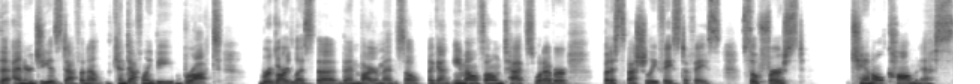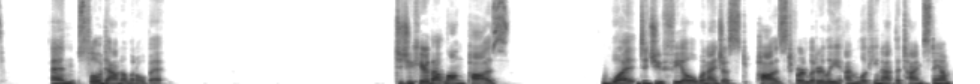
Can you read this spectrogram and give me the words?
the energy is definite can definitely be brought regardless the the environment. So again, email, phone, text, whatever, but especially face to face. So first, channel calmness and slow down a little bit. Did you hear that long pause? What did you feel when I just paused for literally? I'm looking at the timestamp.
